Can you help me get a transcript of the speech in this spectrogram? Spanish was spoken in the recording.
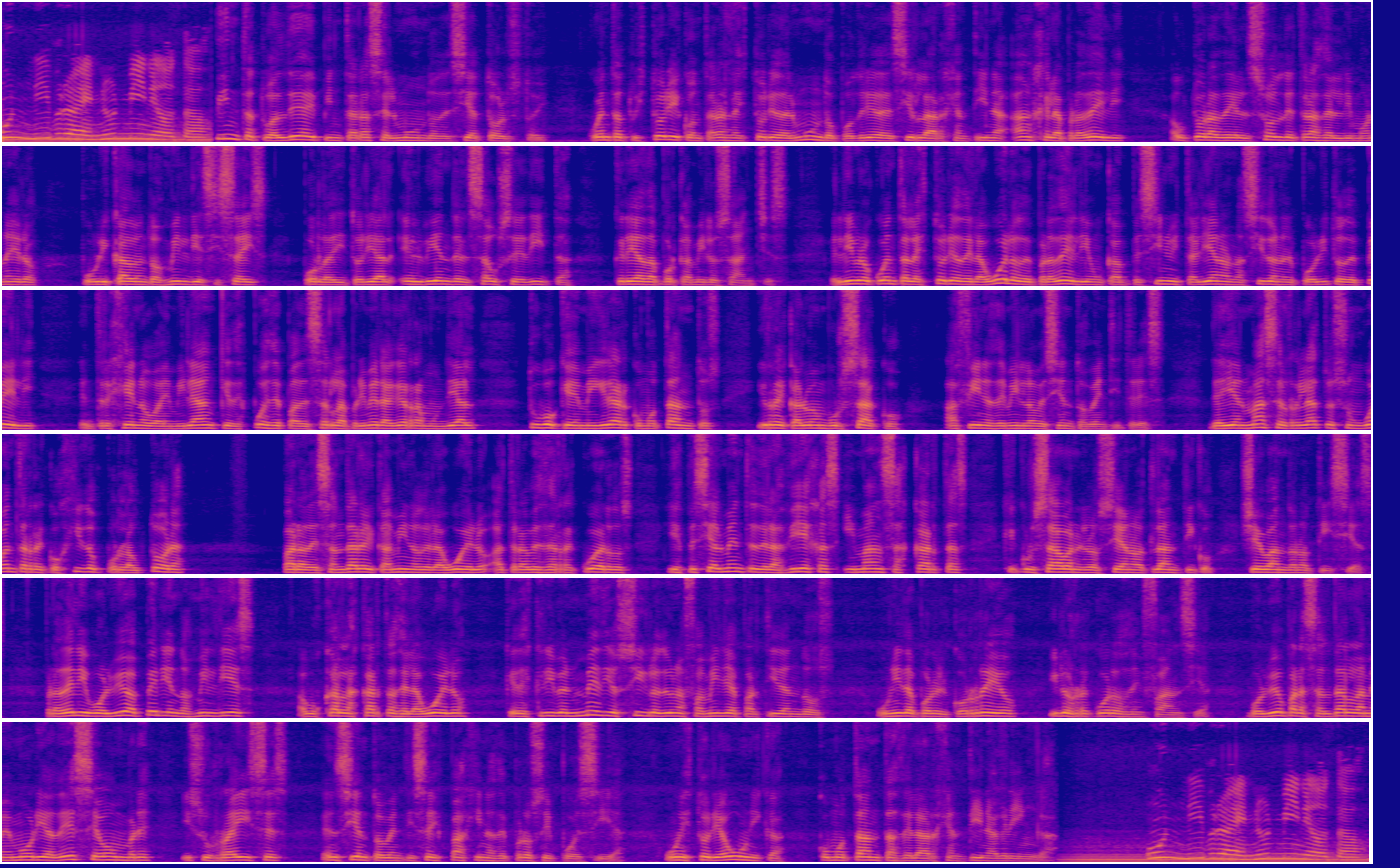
Un libro en un minuto. Pinta tu aldea y pintarás el mundo, decía Tolstoy. Cuenta tu historia y contarás la historia del mundo, podría decir la argentina Ángela Pradelli, autora de El sol detrás del limonero, publicado en 2016 por la editorial El bien del sauce edita, creada por Camilo Sánchez. El libro cuenta la historia del abuelo de Pradelli, un campesino italiano nacido en el pueblito de Peli, entre Génova y Milán, que después de padecer la Primera Guerra Mundial tuvo que emigrar como tantos y recaló en Bursaco a fines de 1923. De ahí en más el relato es un guante recogido por la autora para desandar el camino del abuelo a través de recuerdos y especialmente de las viejas y mansas cartas que cruzaban el Océano Atlántico llevando noticias. Pradelli volvió a Peri en 2010 a buscar las cartas del abuelo que describen medio siglo de una familia partida en dos, unida por el correo y los recuerdos de infancia. Volvió para saldar la memoria de ese hombre y sus raíces en 126 páginas de prosa y poesía. Una historia única, como tantas de la Argentina gringa. Un libro en un minuto.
